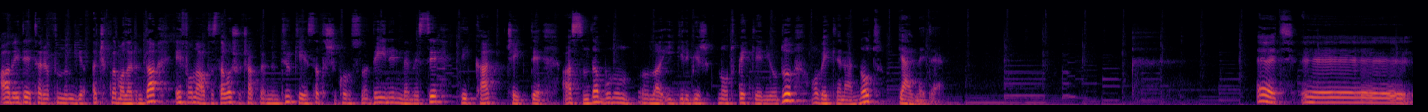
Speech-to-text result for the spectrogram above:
ABD tarafının açıklamalarında F-16 savaş uçaklarının Türkiye'ye satışı konusuna değinilmemesi dikkat çekti. Aslında bununla ilgili bir not bekleniyordu. O beklenen not gelmedi. Evet, ee,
